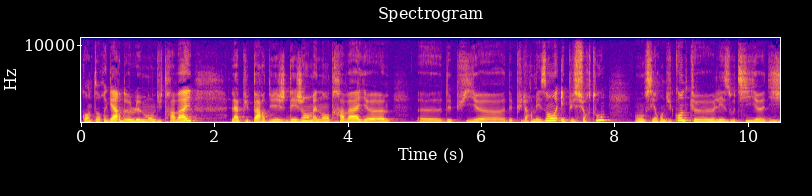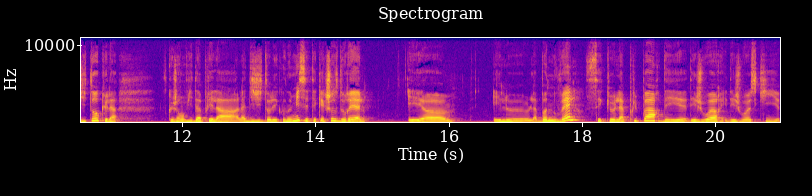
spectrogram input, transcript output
Quand on regarde le monde du travail, la plupart des gens maintenant travaillent euh, euh, depuis, depuis leur maison. Et puis surtout, on s'est rendu compte que les outils digitaux, que la, ce que j'ai envie d'appeler la, la digital economy, c'était quelque chose de réel. Et et la bonne nouvelle, c'est que la plupart des, joueurs et des joueuses qui,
